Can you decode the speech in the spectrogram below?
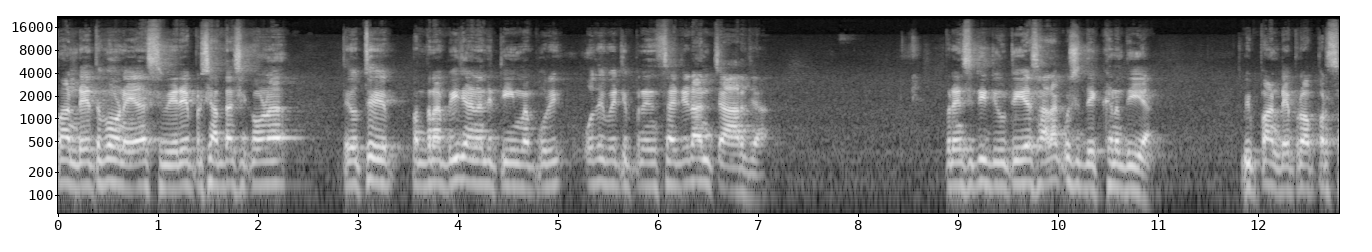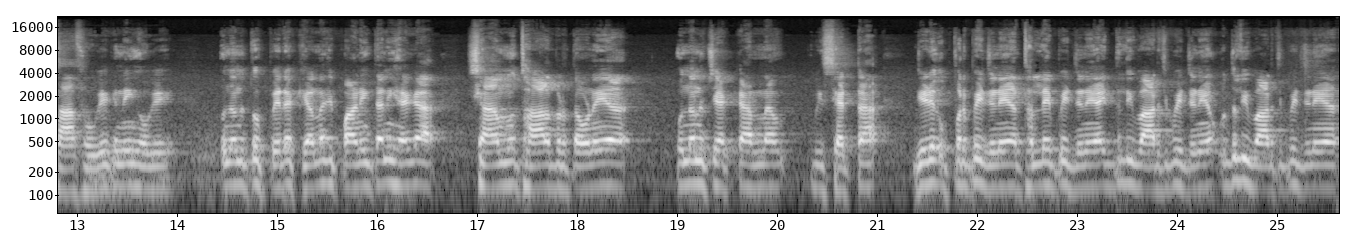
ਭਾਂਡੇ ਧਵਾਉਣੇ ਆ ਸਵੇਰੇ ਪ੍ਰਸ਼ਾਦਾ ਛਕਾਉਣਾ ਤੇ ਉੱਥੇ 15 20 ਜਣਿਆਂ ਦੀ ਟੀਮ ਆ ਪੂਰੀ। ਉਹਦੇ ਵਿੱਚ ਪ੍ਰਿੰਸ ਹੈ ਜਿਹੜਾ ਇੰਚਾਰਜ ਆ। ਪ੍ਰਿੰਸ ਦੀ ਡਿਊਟੀ ਹੈ ਸਾਰਾ ਕੁਝ ਦੇਖਣ ਦੀ ਆ। ਵੀ ਭਾਂਡੇ ਪ੍ਰੋਪਰ ਸਾਫ਼ ਹੋ ਗਏ ਕਿ ਨਹੀਂ ਹੋ ਗਏ। ਉਹਨਾਂ ਨੂੰ ਧੁੱਪੇ ਰੱਖਿਆ ਉਹਨਾਂ 'ਚ ਪਾਣੀ ਤਾਂ ਨਹੀਂ ਹੈਗਾ। ਸ਼ਾਮ ਨੂੰ ਥਾਲ ਵਰਤਾਉਣੇ ਆ। ਉਹਨਾਂ ਨੂੰ ਚੈੱਕ ਕਰਨਾ ਵੀ ਸੈੱਟ ਆ। ਜਿਹੜੇ ਉੱਪਰ ਭੇਜਣੇ ਆ, ਥੱਲੇ ਭੇਜਣੇ ਆ, ਇਧਰਲੀ ਵਾਰਡ 'ਚ ਭੇਜਣੇ ਆ, ਉਧਰਲੀ ਵਾਰਡ 'ਚ ਭੇਜਣੇ ਆ,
